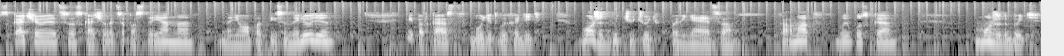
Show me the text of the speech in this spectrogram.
скачивается, скачивается постоянно. На него подписаны люди. И подкаст будет выходить. Может быть, чуть-чуть поменяется формат выпуска. Может быть,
